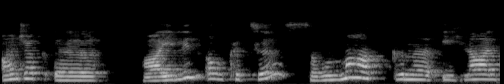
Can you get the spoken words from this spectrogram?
Ancak e, failin avukatı savunma hakkını ihlal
